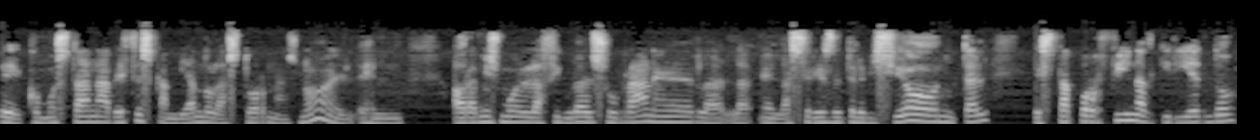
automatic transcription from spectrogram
eh, cómo están a veces cambiando las tornas, ¿no? El, ahora mismo la figura del showrunner, la, la, en las series de televisión y tal, está por fin adquiriendo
